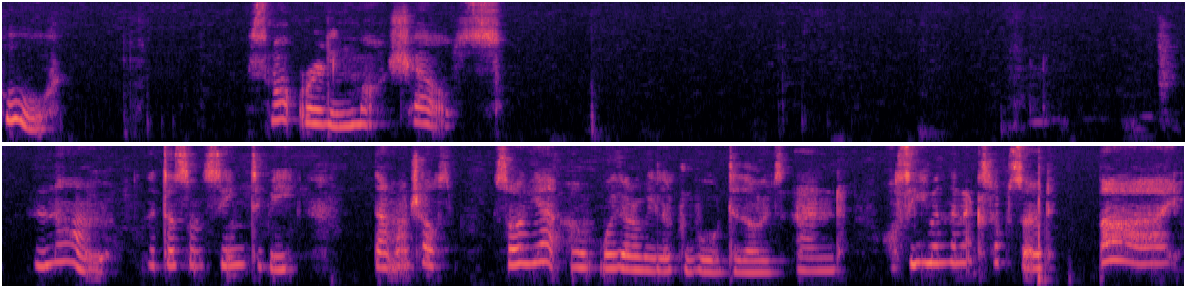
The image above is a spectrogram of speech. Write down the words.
Whew. It's not really much else. No, there doesn't seem to be that much else. So yeah, um, we're going to be looking forward to those, and I'll see you in the next episode. Bye!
